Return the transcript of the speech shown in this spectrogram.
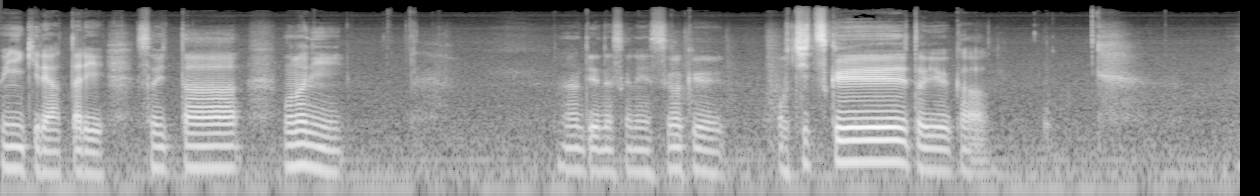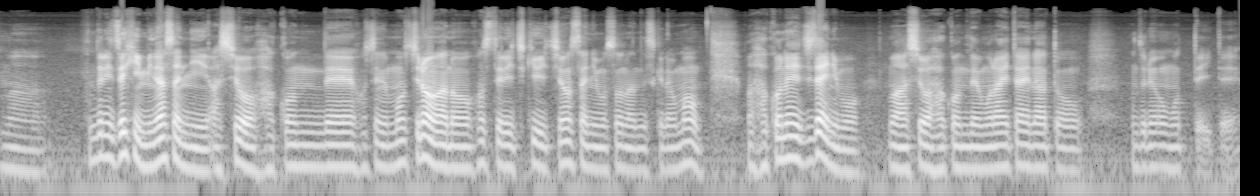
雰囲気であったりそういったものに何て言うんですかねすごく落ち着くというかまあ本当にぜひ皆さんに足を運んでほしい。もちろんあのホステル1914さんにもそうなんですけども、まあ、箱根時代にも、まあ、足を運んでもらいたいなと本当に思っていて。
